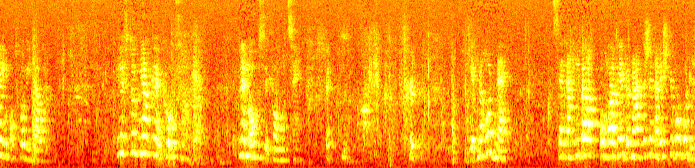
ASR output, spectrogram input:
Jim odpovídala. Je v tom nějaké kouzlo. Nemohu si pomoci. Jednoho dne se nahýbala po hlavě do nádrže na dešťovou vodu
